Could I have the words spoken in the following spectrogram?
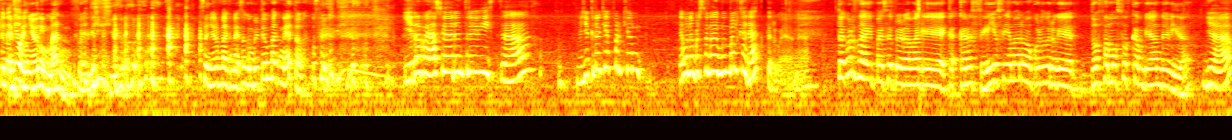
Se El metió con señor todo. imán fue rígido. señor magneto, se convirtió en magneto. Y era reacio a dar entrevistas. Yo creo que es porque un- es una persona de muy mal carácter, weona. ¿Te acordáis para ese programa que... Ca- Caro Sello se llamaba, no me acuerdo, pero que dos famosos cambiaban de vida? Ya.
